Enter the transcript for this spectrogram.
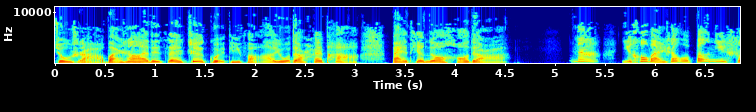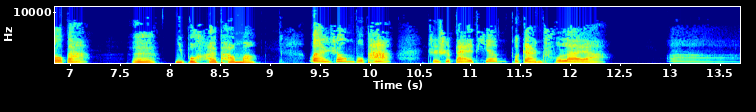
就是啊，晚上还得在这鬼地方啊，有点害怕啊。白天都要好点啊。那以后晚上我帮你守吧。哎，你不害怕吗？晚上不怕，只是白天不敢出来呀。啊。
